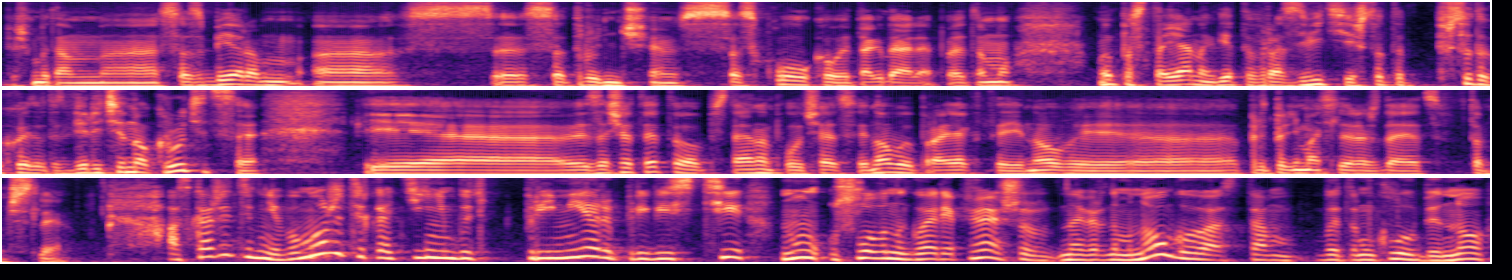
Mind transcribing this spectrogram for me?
То есть мы там э, со Сбером э, сотрудничаем, со Сколково и так далее. Поэтому мы постоянно где-то в развитии, что-то что какое-то веретено крутится, И э, за счет этого постоянно получаются и новые проекты, и новые э, предприниматели рождаются в том числе. А скажите мне, вы можете какие-нибудь примеры привести, ну, условно говоря, я понимаю, что, наверное, много вас там в этом клубе, но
